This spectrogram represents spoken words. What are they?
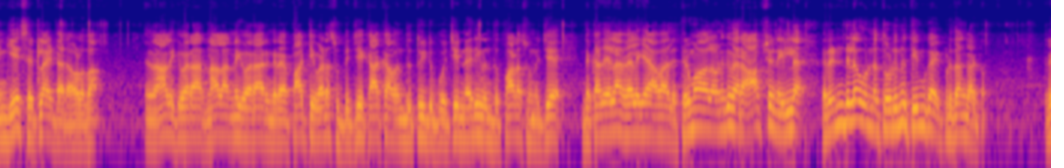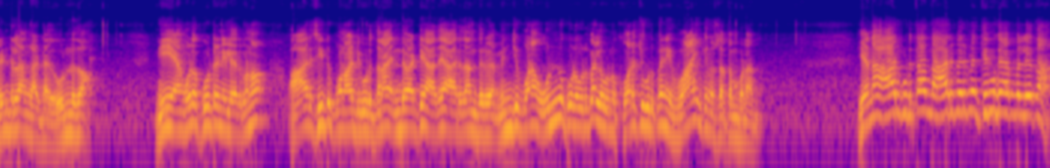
அங்கேயே செட்டில் ஆயிட்டார் அவ்வளோதான் நாளைக்கு வரார் நாளான்னைக்கு வராருங்கிற பாட்டி வடை சுட்டுச்சு காக்கா வந்து தூக்கிட்டு போச்சு நரி வந்து பாட சொன்னுச்சு இந்த கதையெல்லாம் வேலைக்கே ஆகாது. திருமாவளவனுக்கு வேறு ஆப்ஷன் இல்லை. ரெண்டில் ஒன்று தொடுன்னு திமுக இப்படி தான் காட்டும். ரெண்டுலாம் காட்டாது ஒன்று தான் நீ என் கூட கூட்டணியில் இருக்கணும் ஆறு சீட்டு போன வாட்டி கொடுத்தனா இந்த வாட்டி அதே ஆறு தான் தருவேன். மிஞ்சி போனால் ஒன்று கூட கொடுப்பேன் இல்லை ஒன்று குறைச்சி கொடுப்பேன் நீ வாங்கிக்கணும் சத்தம் போடாமல் ஏன்னா ஆறு கொடுத்தா அந்த ஆறு பேருமே திமுக எம்எல்ஏ தான்.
